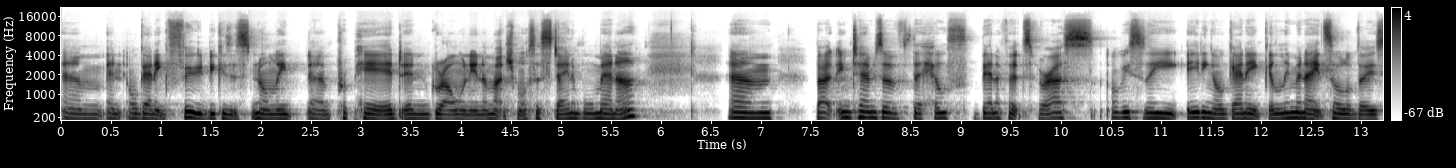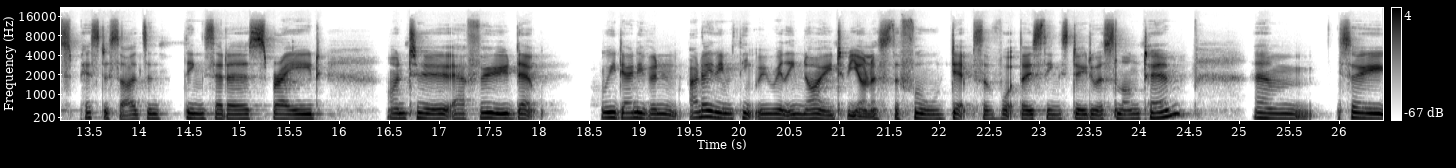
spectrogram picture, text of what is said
um, and organic food because it's normally uh, prepared and grown in a much more sustainable manner. Um, but in terms of the health benefits for us, obviously eating organic eliminates all of those pesticides and things that are sprayed onto our food that we don't even I don't even think we really know to be honest the full depth of what those things do to us long term. Um, so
